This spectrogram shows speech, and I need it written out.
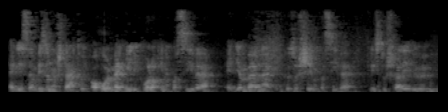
Egészen bizonyos tehát, hogy ahol megnyílik valakinek a szíve, egy embernek, a közösségnek a szíve Krisztus felé, ő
